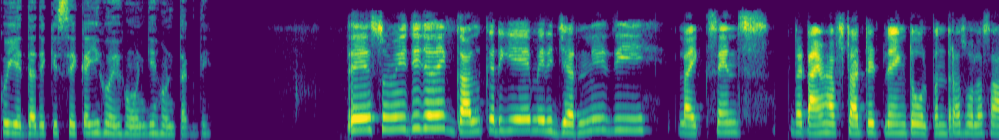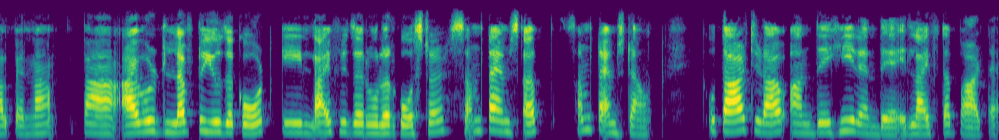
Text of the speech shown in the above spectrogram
ਕੋਈ ਇਦਾਂ ਦੇ ਕਿੱਸੇ ਕਈ ਹੋਏ ਹੋਣਗੇ ਹੁਣ ਤੱਕ ਦੇ? ਤੇ ਸੁਮੀਤ ਜੀ ਜਦੋਂ ਗੱਲ ਕਰੀਏ ਮੇਰੀ ਜਰਨੀ ਦੀ like since the time have started playing dhol 15 16 ਸਾਲ ਪਹਿਲਾਂ ਤਾਂ I would love to use a quote ਕਿ life is a roller coaster sometimes up sometimes down ਉਤਾਰ ਚੜਾਵ ਆਉਂਦੇ ਹੀ ਰਹਿੰਦੇ ਆ ਇਹ ਲਾਈਫ ਦਾ ਪਾਰਟ ਹੈ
